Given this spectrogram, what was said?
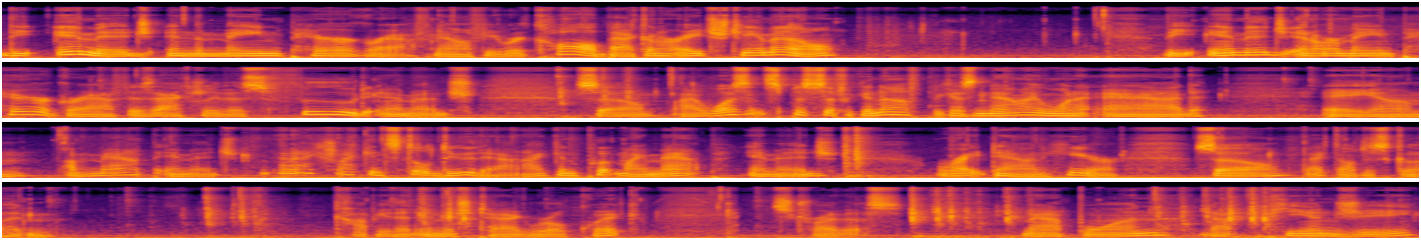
the image in the main paragraph. Now, if you recall back in our HTML, the image in our main paragraph is actually this food image. So I wasn't specific enough because now I want to add a, um, a map image. And actually I can still do that. I can put my map image right down here. So, in fact, I'll just go ahead and copy that image tag real quick. Let's try this. Map1.png.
